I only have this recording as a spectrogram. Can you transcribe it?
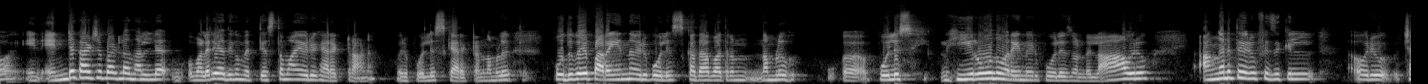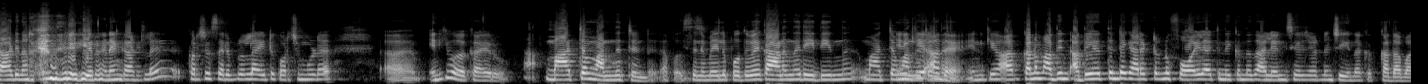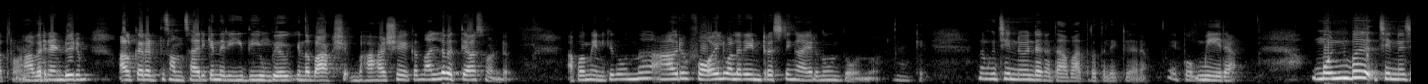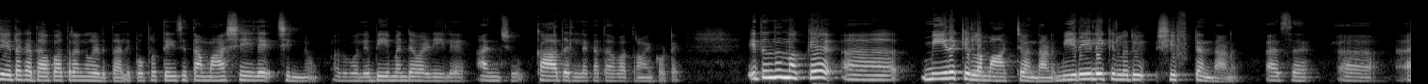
എന്റെ കാഴ്ചപ്പാടിൽ നല്ല വളരെയധികം വ്യത്യസ്തമായ ഒരു ക്യാരക്ടറാണ് ഒരു പോലീസ് ക്യാരക്ടറാണ്. നമ്മൾ പൊതുവെ പറയുന്ന ഒരു പോലീസ് കഥാപാത്രം നമ്മൾ പോലീസ് ഹീറോ എന്ന് പറയുന്ന ഒരു പോലീസ് ഉണ്ടല്ലോ. ആ ഒരു അങ്ങനത്തെ ഒരു ഫിസിക്കൽ ഒരു ചാടി നടക്കുന്ന ഒരു ഹീറോയിനെ കാട്ടിൽ കുറച്ച് സെറിബ്രലായിട്ട് കുറച്ചും കൂടെ എനിക്ക് വർക്കായൊരു മാറ്റം വന്നിട്ടുണ്ട്. അപ്പൊ സിനിമയിൽ പൊതുവെ കാണുന്ന രീതിയിൽ നിന്ന് മാറ്റം എനിക്ക് അതെ എനിക്ക് കാരണം അതിന് അദ്ദേഹത്തിന്റെ ക്യാരക്ടറിന് ഫോയിലായിട്ട് നിൽക്കുന്നത് അലൻ ചേട്ടൻ ചെയ്യുന്ന കഥാപാത്രമാണ്. അവർ രണ്ടുപേരും ആൾക്കാരുടെ അടുത്ത് സംസാരിക്കുന്ന രീതി ഉപയോഗിക്കുന്ന ഭാഷ ഭാഷയൊക്കെ നല്ല വ്യത്യാസമുണ്ട്. അപ്പം എനിക്ക് തോന്നുന്നു ആ ഒരു ഫോയിൽ വളരെ ഇൻട്രസ്റ്റിംഗ് ആയിരുന്നു എന്ന് തോന്നുന്നു. ഓക്കെ നമുക്ക് ചിന്നുവിന്റെ കഥാപാത്രത്തിലേക്ക് വരാം. ഇപ്പോൾ മീര. മുൻപ് ചിന്നു ചെയ്ത കഥാപാത്രങ്ങൾ എടുത്താൽ ഇപ്പോൾ പ്രത്യേകിച്ച് തമാശയിലെ ചിന്നു അതുപോലെ ഭീമന്റെ വഴിയിലെ അഞ്ചു കാതലിലെ കഥാപാത്രമായിക്കോട്ടെ ഇതിൽ നിന്നൊക്കെ മീരയ്ക്കുള്ള മാറ്റം എന്താണ്? മീരയിലേക്കുള്ളൊരു ഷിഫ്റ്റ് എന്താണ് ആസ് എ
